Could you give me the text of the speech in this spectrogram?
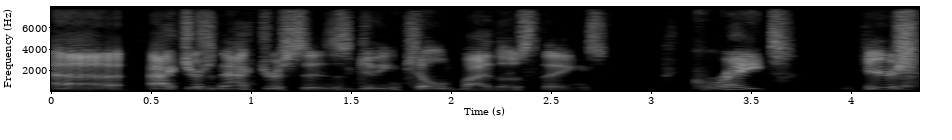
uh, actors and actresses getting killed by those things. Great. Here's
